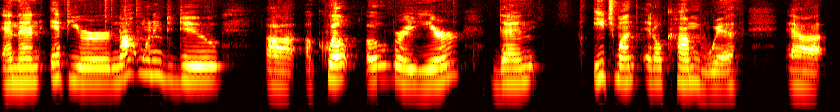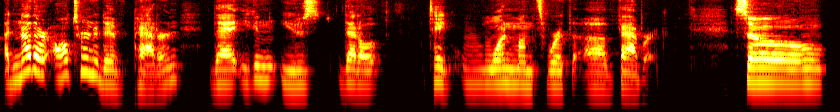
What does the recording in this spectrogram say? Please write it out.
And then if you're not wanting to do uh, a quilt over a year, then each month it'll come with uh, another alternative pattern that you can use that'll take one month's worth of fabric. So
